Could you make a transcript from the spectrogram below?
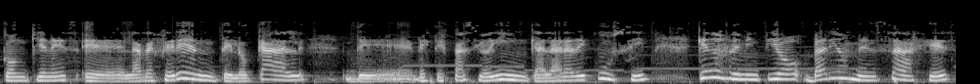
con quien es eh, la referente local de, este espacio Inca, Lara de Cusi, que nos remitió varios mensajes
